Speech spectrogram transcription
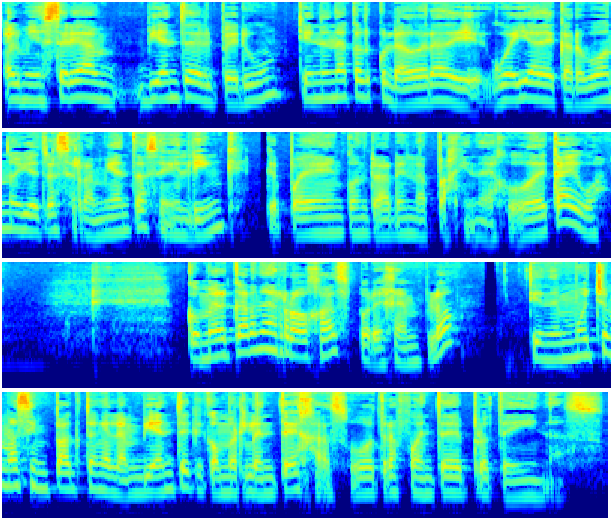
El Ministerio de Ambiente del Perú tiene una calculadora de huella de carbono y otras herramientas en el link que pueden encontrar en la página de Jugo de Caigua. Comer carnes rojas, por ejemplo, tiene mucho más impacto en el ambiente que comer lentejas u otra fuente de proteínas.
